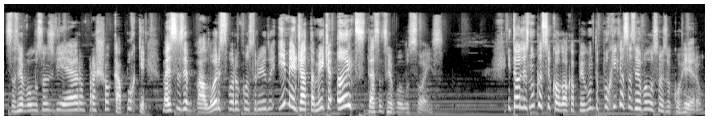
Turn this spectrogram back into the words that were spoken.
Essas revoluções vieram para chocar. Por quê? Mas esses re- valores foram construídos imediatamente antes dessas revoluções. Então eles nunca se colocam a pergunta por que, que essas revoluções ocorreram.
